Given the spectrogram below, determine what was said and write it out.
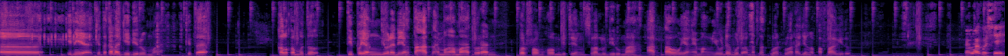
Eh ini ya kita kan lagi di rumah. Kita kalau kamu tuh tipe yang gimana nih? Yang taat emang sama aturan work from home gitu yang selalu di rumah atau yang emang ya udah bodo amat lah keluar keluar aja nggak apa-apa gitu. Kalau aku sih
